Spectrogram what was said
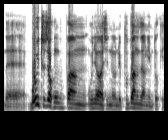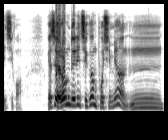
네. 모의 투자 공부방 운영하시는 우리 부방장님도 계시고. 그래서 여러분들이 지금 보시면, 음,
